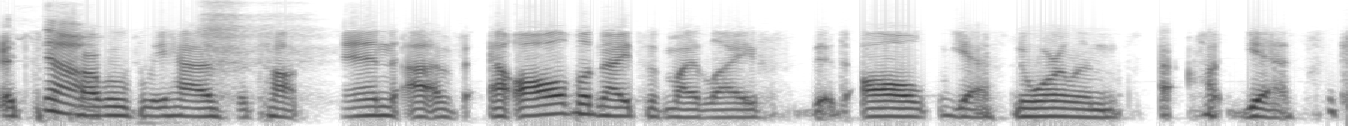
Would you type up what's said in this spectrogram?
It No. probably has the top ten of all the nights of my life. It all yes, New Orleans. uh, Yes.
